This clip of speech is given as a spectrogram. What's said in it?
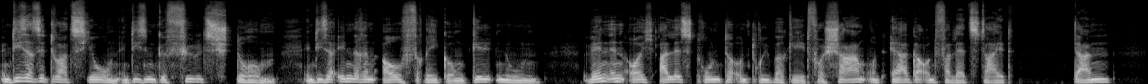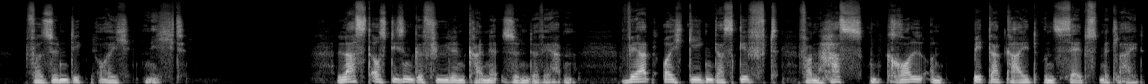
In dieser Situation, in diesem Gefühlssturm, in dieser inneren Aufregung gilt nun, wenn in euch alles drunter und drüber geht vor Scham und Ärger und Verletztheit, dann versündigt euch nicht. Lasst aus diesen Gefühlen keine Sünde werden. Wehrt euch gegen das Gift von Hass und Groll und Bitterkeit und Selbstmitleid.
